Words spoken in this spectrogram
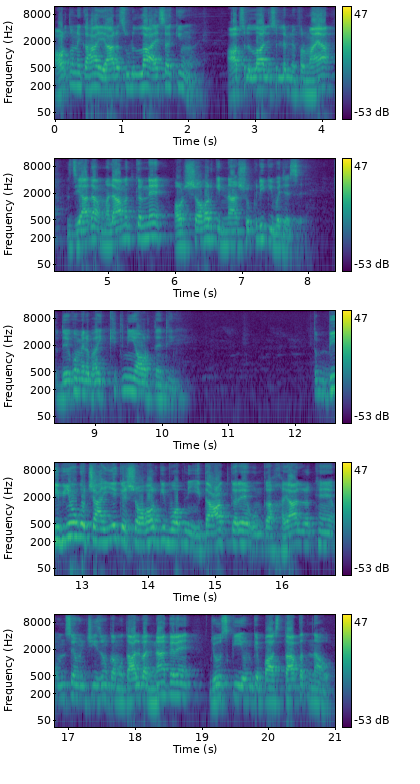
औरतों ने कहा, या रसूलुल्लाह, ऐसा क्यों है? आप सल्लल्लाहु अलैहि वसल्लम ने फरमाया, ज़्यादा मलामत करने और शौहर की नाशुक्री की वजह से। तो देखो मेरे भाई, कितनी औरतें थी। तो बीवियों को चाहिए कि शोहर की वो अपनी इतात करें, उनका ख्याल रखें, उनसे उन चीज़ों का मुतालबा ना करें, जो उसकी, उनके पास ताकत ना हो।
